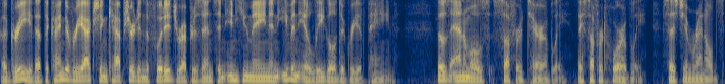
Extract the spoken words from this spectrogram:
agree that the kind of reaction captured in the footage represents an inhumane and even illegal degree of pain. Those animals suffered terribly. They suffered horribly, says Jim Reynolds,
